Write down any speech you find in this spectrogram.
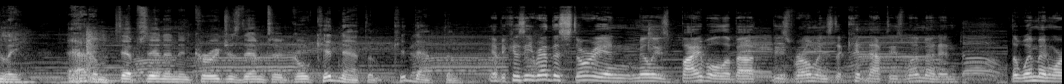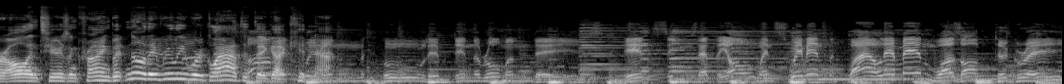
finally, Adam steps in and encourages them to go kidnap them. Kidnap them. Yeah, because he read this story in Millie's Bible about these Romans that kidnapped these women, and the women were all in tears and crying, but no, they really were glad that they got kidnapped. who lived in the Roman days. It seems that they all went swimming while them men was off to graze.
